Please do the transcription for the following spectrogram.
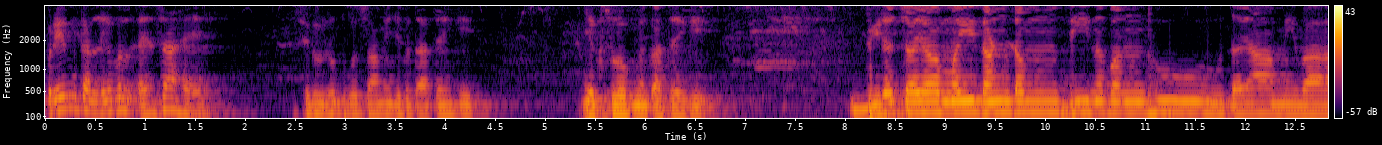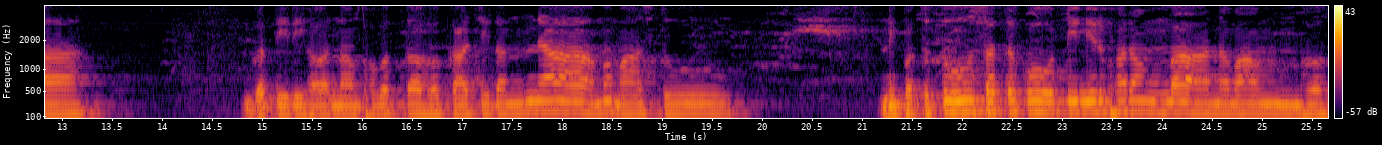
प्रेम का लेवल ऐसा है, श्री रूप गोस्वामी जी बताते हैं कि एक श्लोक में कहते हैं कि विरचय मई दंडम दीन बंधु दयामि वा। गतिरिह न भवतः काचिदन्या ममास्तु निपततु शतकोटि निर्भरं वा नवाम्भः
